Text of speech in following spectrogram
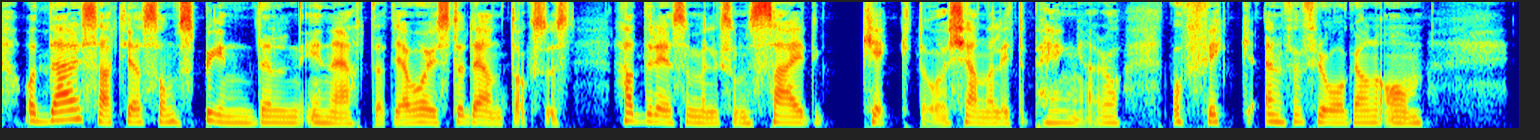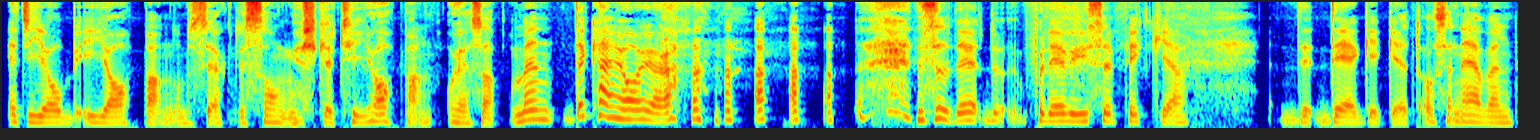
Och där satt jag som spindeln i nätet. Jag var ju student också. Hade det som en liksom sidekick då, och tjäna lite pengar. Och, och fick en förfrågan om ett jobb i Japan. De sökte sångerskor till Japan. Och jag sa, men det kan jag göra. Så det, på det viset fick jag det, det giget och sen även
